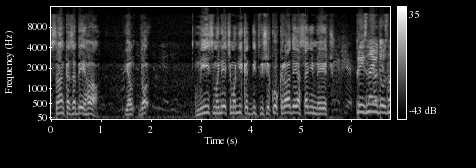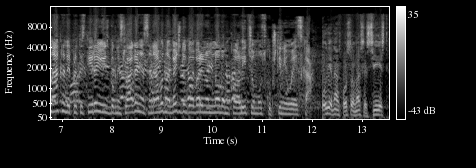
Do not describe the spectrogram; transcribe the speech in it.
Stranka za BH jel do, nismo i nećemo nikad biti više ko krade, ja sa njim neću. Priznaju da uz naknade protestiraju i zbog neslaganja sa navodno već dogovorenom novom koalicijom u Skupštini USK. Ovdje je nas poslala naša svijest,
